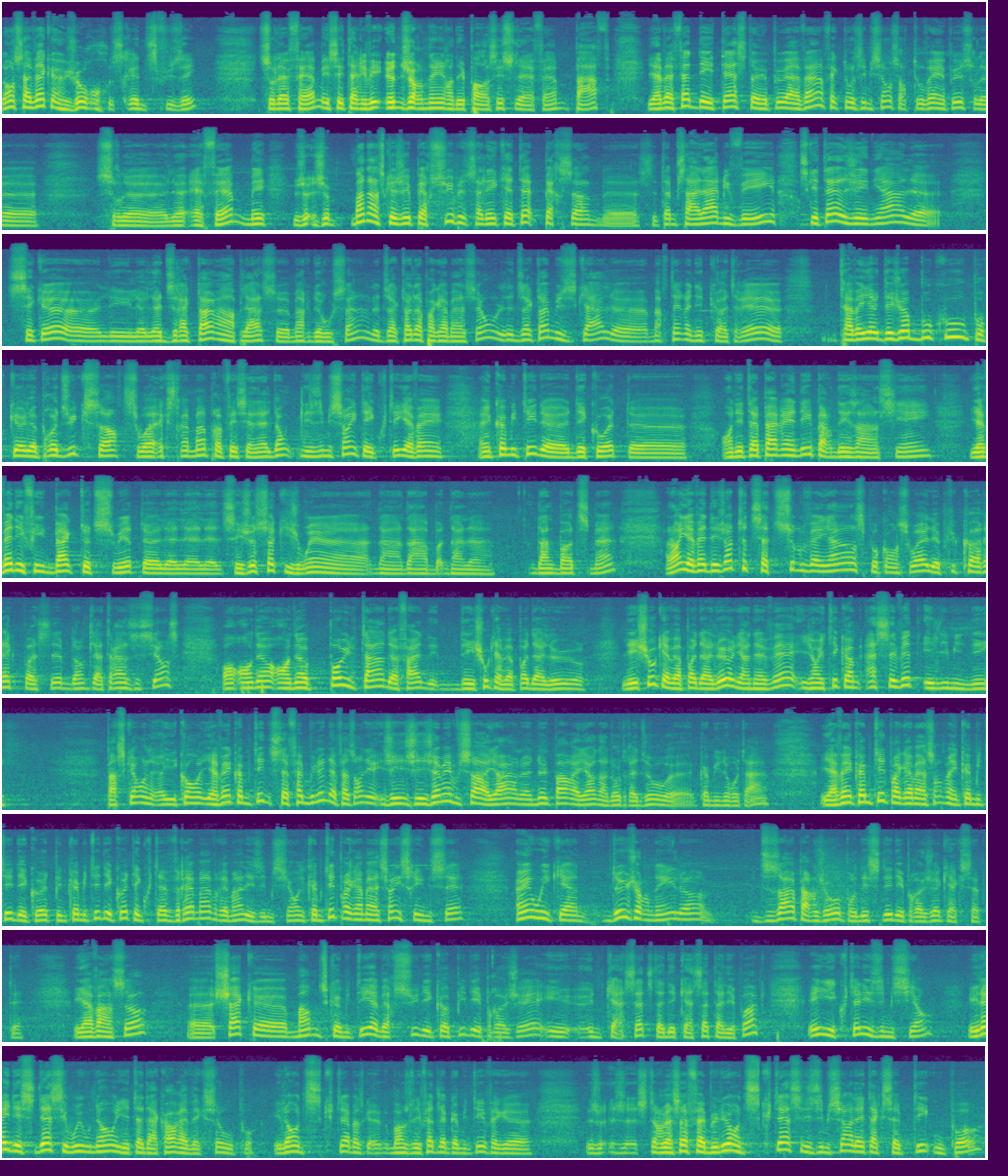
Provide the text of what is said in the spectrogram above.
On savait qu'un jour, on serait diffusé sur le FM et c'est arrivé une journée, on est passé sur le FM, paf. Il avait fait des tests un peu avant, fait que nos émissions se retrouvaient un peu sur le, sur le, FM, mais je, moi, dans ce que j'ai perçu, ça n'inquiétait personne. Euh, ça allait arriver. Ce qui était génial, euh, c'est que euh, le, directeur en place, Marc de Roussan, le directeur de la programmation, le directeur musical, Martin-René de Cotteret, travaillait déjà beaucoup pour que le produit qui sorte soit extrêmement professionnel. Donc, les émissions étaient écoutées. Il y avait un, comité d'écoute. on était parrainé par des anciens. Il y avait des feedbacks tout de suite. Euh, c'est juste ça qui jouait euh, dans, le, bâtiment. Alors, il y avait déjà toute cette surveillance pour qu'on soit le plus correct possible. Donc, la transition, on n'a pas eu le temps de faire des, des shows qui n'avaient pas d'allure. Les shows qui n'avaient pas d'allure, il y en avait, ils ont été comme assez vite éliminés. Parce qu'il y avait un comité, c'était fabuleux de la façon. J'ai jamais vu ça ailleurs, nulle part ailleurs dans d'autres radios euh, communautaires. Il y avait un comité de programmation un comité d'écoute. Puis le comité d'écoute écoutait vraiment, vraiment les émissions. Le comité de programmation, il se réunissait un week-end, deux journées, là, 10 heures par jour pour décider des projets qu'il acceptait. Et avant ça, euh, chaque euh, membre du comité avait reçu des copies des projets et une cassette, c'était des cassettes à l'époque, et il écoutait les émissions. Et là, il décidait si oui ou non il était d'accord avec ça ou pas. Et là, on discutait, parce que, bon, je l'ai fait le comité, fait que je, trouvais ça fabuleux. On discutait si les émissions allaient être acceptées ou pas.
